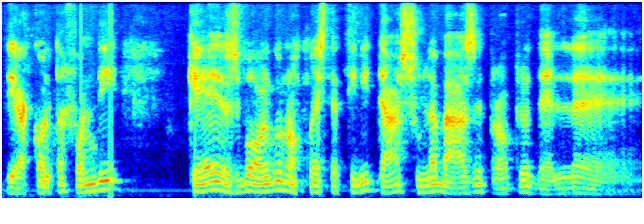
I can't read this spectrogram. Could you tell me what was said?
di raccolta fondi, che svolgono queste attività sulla base proprio, del,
